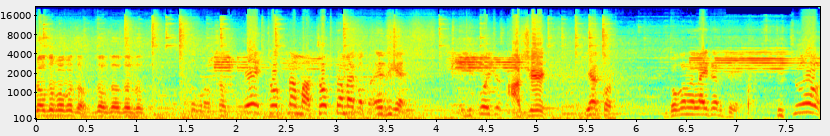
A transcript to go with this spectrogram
দাও দাও বাবা দাও দাও দাও দাও দাও। এই চোখ নামা চোখ নামা কথা এদিকে? আশেক। ইয়া কর দোকানে লাইটার দে। তুই চোর।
